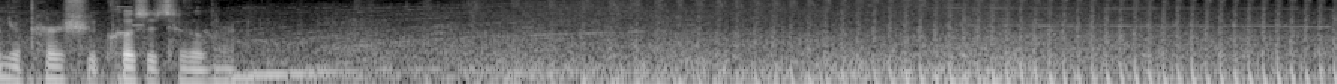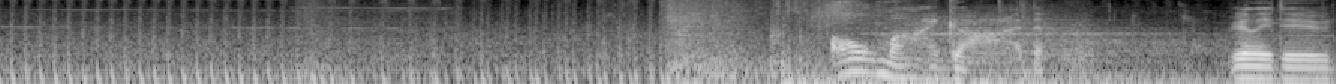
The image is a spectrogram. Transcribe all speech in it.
Open your parachute closer to the ground. Oh my god. Really, dude?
